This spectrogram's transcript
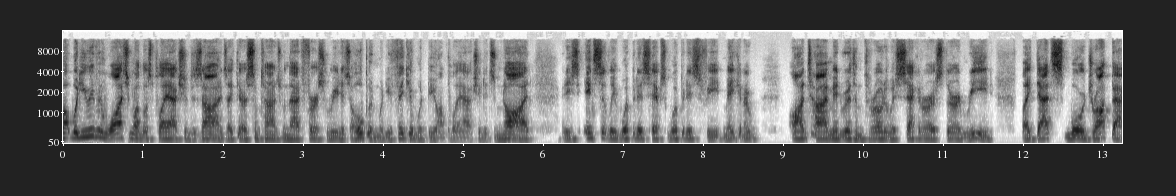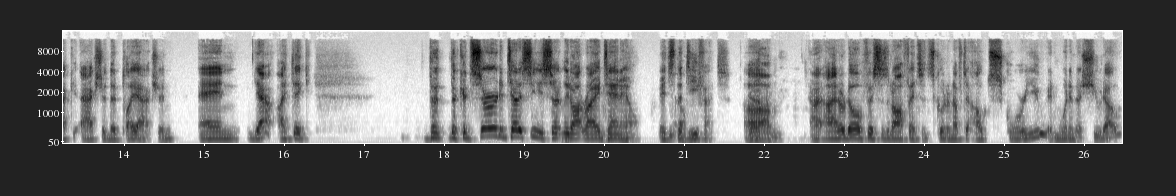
But when you even watch him on those play action designs, like there are sometimes when that first read is open, when you think it would be on play action, it's not. And he's instantly whipping his hips, whipping his feet, making a on time in rhythm throw to his second or his third read. Like that's more drop back action than play action. And yeah, I think the the concern in Tennessee is certainly not Ryan Tannehill. It's no. the defense. Yeah. Um, I, I, don't know if this is an offense that's good enough to outscore you and win in a shootout.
